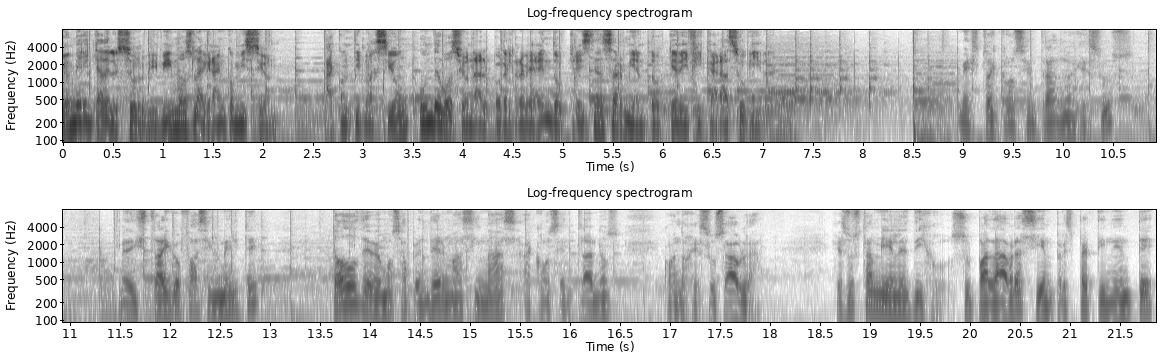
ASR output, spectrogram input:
América del Sur vivimos la Gran Comisión. A continuación, un devocional por el reverendo Cristian Sarmiento que edificará su vida. ¿Me estoy concentrando en Jesús? ¿Me distraigo fácilmente? Todos debemos aprender más y más a concentrarnos cuando Jesús habla. Jesús también les dijo, su palabra siempre es pertinente,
